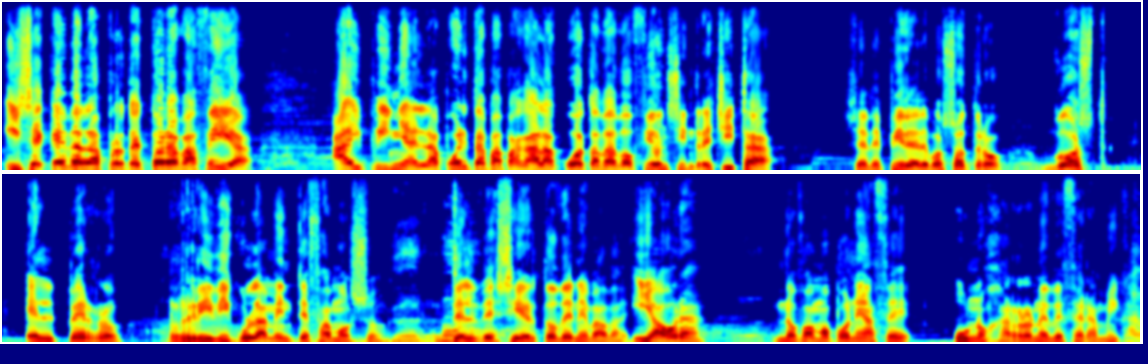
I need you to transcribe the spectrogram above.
y se quedan las protectoras vacías. Hay piña en la puerta para pagar la cuota de adopción sin rechistar. Se despide de vosotros Ghost, el perro ridículamente famoso del desierto de Nevada. Y ahora nos vamos a poner a hacer unos jarrones de cerámica.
